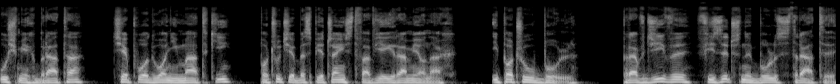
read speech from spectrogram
Uśmiech brata, ciepło dłoni matki, poczucie bezpieczeństwa w jej ramionach i poczuł ból. Prawdziwy, fizyczny ból straty,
